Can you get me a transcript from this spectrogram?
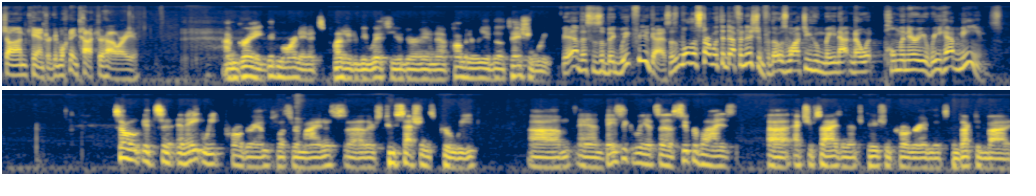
John Cantor. Good morning, doctor. How are you? I'm great. Good morning. It's a pleasure to be with you during uh, Pulmonary Rehabilitation Week. Yeah, this is a big week for you guys. Well, let's start with the definition for those watching who may not know what pulmonary rehab means. So it's a, an eight-week program, plus or minus. Uh, there's two sessions per week, um, and basically it's a supervised uh, exercise and education program that's conducted by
